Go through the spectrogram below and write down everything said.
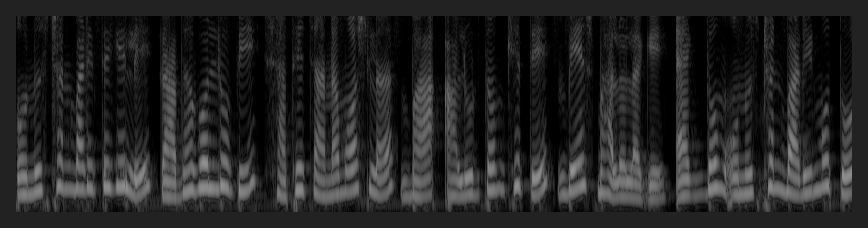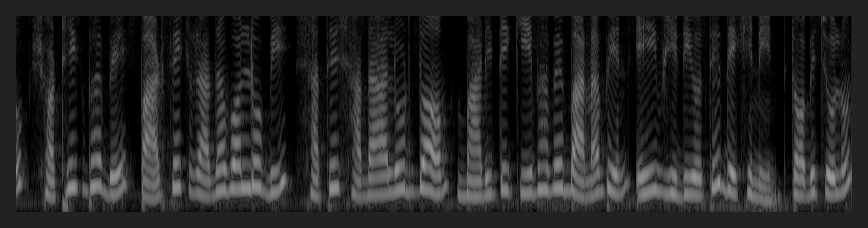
অনুষ্ঠান বাড়িতে গেলে রাধাবল্লভী সাথে চানা মশলা বা আলুর দম খেতে বেশ ভালো লাগে। একদম অনুষ্ঠান বাড়ির মতো সঠিকভাবে পারফেক্ট রাধাবল্লভী সাথে সাদা আলুর দম বাড়িতে কীভাবে বানাবেন এই ভিডিওতে দেখে নিন। তবে চলুন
